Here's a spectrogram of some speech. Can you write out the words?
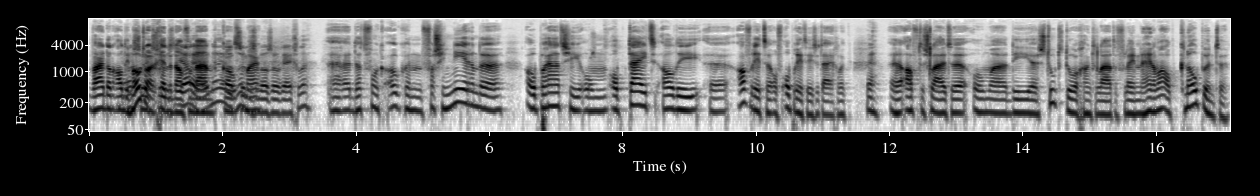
waar dan al die Ja, zullen- motoragenten dan ja, vandaan nee, Dat komen. zullen Maar ze wel zo regelen. dat vond ik ook een fascinerende operatie om op tijd al die afritten, of opritten is het eigenlijk, af te sluiten om die eh, stoet doorgang te laten verlenen. Helemaal op knooppunten.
